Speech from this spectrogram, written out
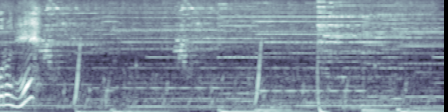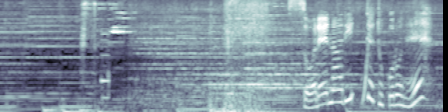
ころねそれなりってところね。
